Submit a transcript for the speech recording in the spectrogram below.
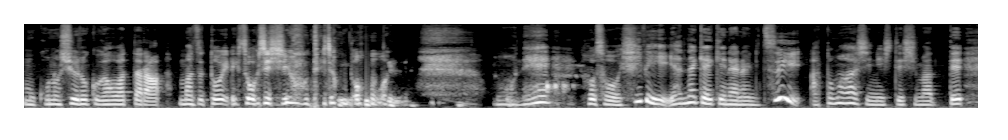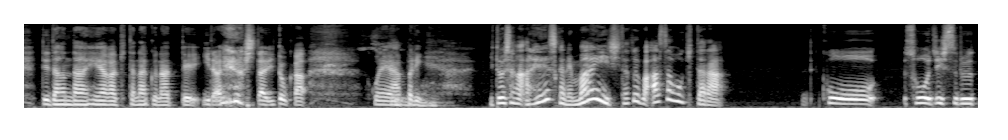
もうこの収録が終わったら、まずトイレ掃除しようってちょっと思い。もうね、そうそう、日々やんなきゃいけないのに、つい後回しにしてしまって、で、だんだん部屋が汚くなってイライラしたりとか、これやっぱり、伊藤さんあれですかね、毎日、例えば朝起きたら、こう、掃除する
